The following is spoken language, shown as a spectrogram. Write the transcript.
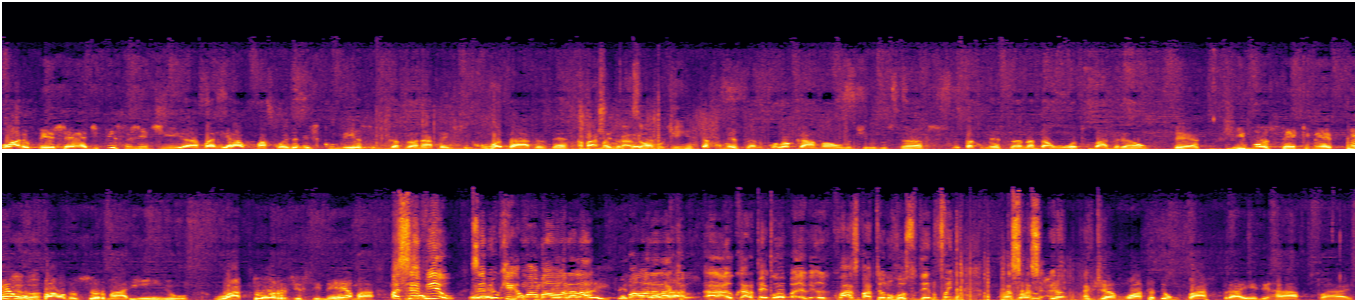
Olha, o Peixe, é difícil a gente avaliar alguma coisa nesse começo de campeonato, de cinco rodadas, né? Abaixa Mas o o casal um pouquinho. Está começando a colocar a mão no time do Santos, está começando a dar um outro padrão, certo? E você que meteu o pau no senhor Marinho, o ator de cinema... Mas você viu? Você É, viu que uma, uma hora lá, uma um hora lá que ah, o cara pegou, quase bateu no rosto dele, não foi nada. Agora o Jean, o Jean Mota deu um passo pra ele, rapaz.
